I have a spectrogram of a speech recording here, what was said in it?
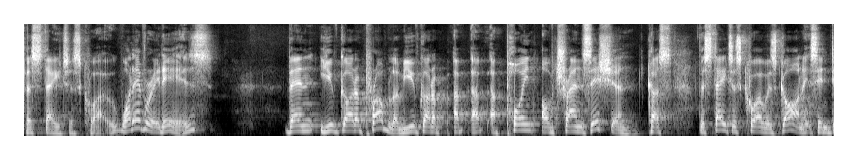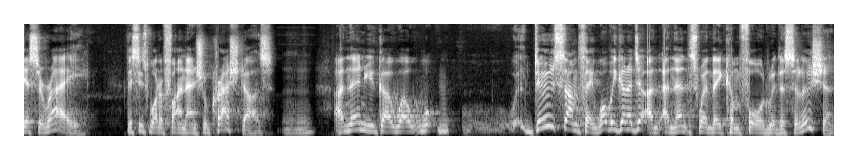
the status quo, whatever it is, then you've got a problem. You've got a, a, a point of transition because the status quo is gone, it's in disarray. This is what a financial crash does. Mm-hmm. And then you go, well, w- w- do something. What are we going to do? And, and that's when they come forward with a solution.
